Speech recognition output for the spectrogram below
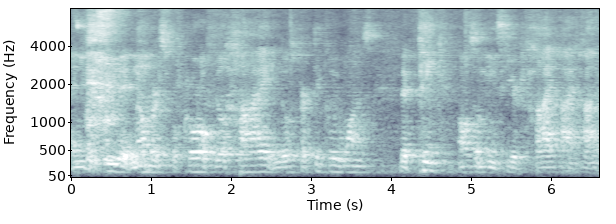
And you can see the numbers for chlorophyll high in those particular ones. The pink also means here high, high, high.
